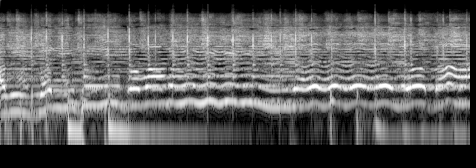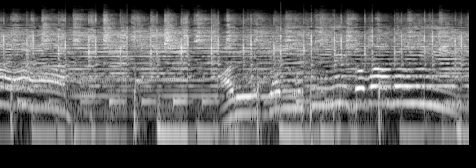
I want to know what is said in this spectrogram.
આવી ગરીબી ગવાણી રે યોગા આવી ગરીબી ગવાણી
